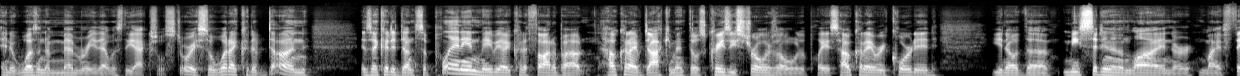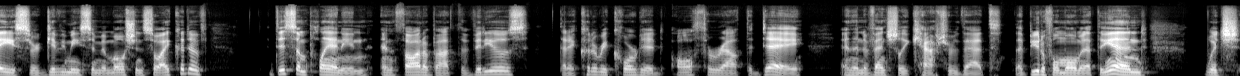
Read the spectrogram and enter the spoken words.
And it wasn't a memory, that was the actual story. So what I could have done is I could have done some planning. Maybe I could have thought about how could I document those crazy strollers all over the place? How could I recorded, you know, the me sitting in line or my face or giving me some emotion. So I could have did some planning and thought about the videos that I could have recorded all throughout the day and then eventually capture that that beautiful moment at the end which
